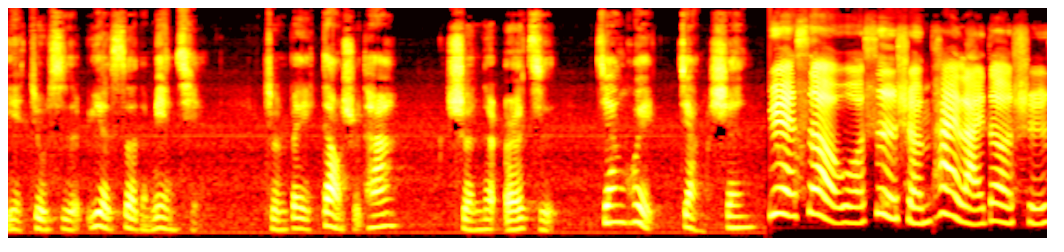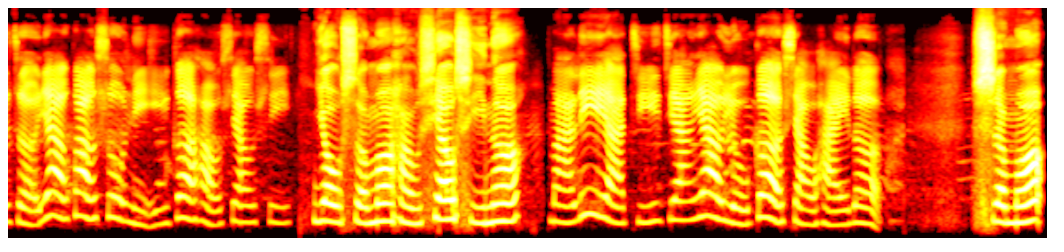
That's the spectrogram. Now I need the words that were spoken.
也就是约瑟的面前，准备告诉他，神的儿子将会降生。月色，我是神派来的使者，要告诉你一个好消息。有什么好消息呢？玛利亚即将要有个小孩了。什么？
